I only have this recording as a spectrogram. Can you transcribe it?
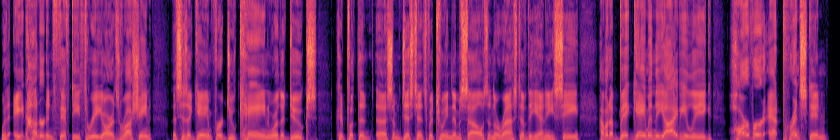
with 853 yards rushing. This is a game for Duquesne where the Dukes could put the, uh, some distance between themselves and the rest of the NEC. How about a big game in the Ivy League? Harvard at Princeton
